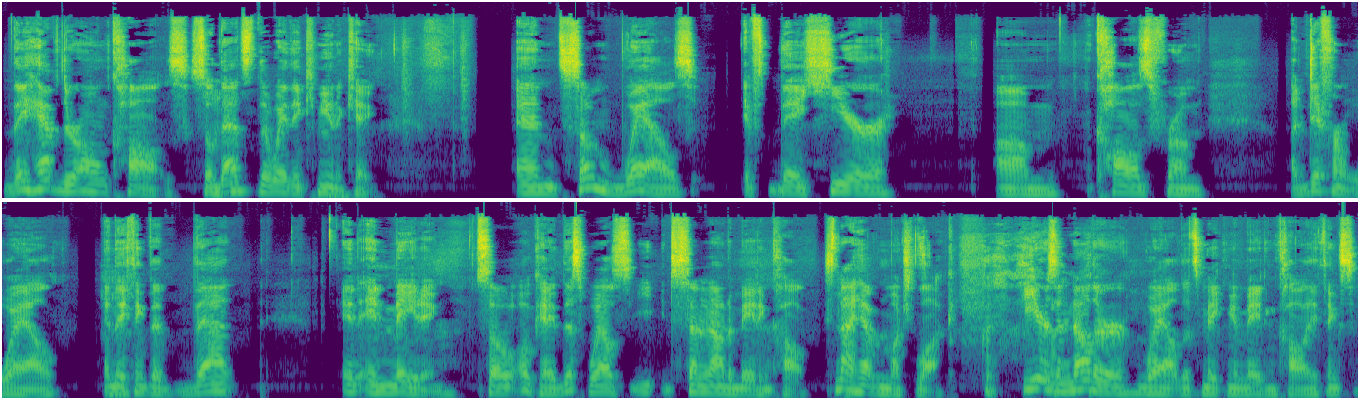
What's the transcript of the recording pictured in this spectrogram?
they have their own calls. So that's the way they communicate. And some whales, if they hear um, calls from a different whale, and they think that that in, in mating. So, okay, this whale's sending out a mating call. He's not having much luck. He hears another whale that's making a mating call. And he thinks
